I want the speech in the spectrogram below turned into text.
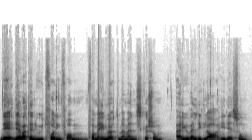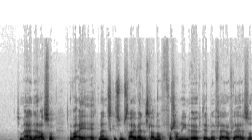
det, det, har vært en utfordring for, for, meg i møte med mennesker som er jo veldig glad i det som, som er der. altså det var et menneske som sa i Vennesland, når forsamlingen økte, det ble flere og flere, så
